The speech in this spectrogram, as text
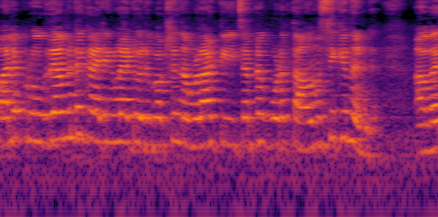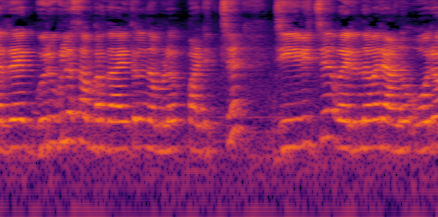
പല പ്രോഗ്രാമിന്റെ കാര്യങ്ങളായിട്ട് ഒരുപക്ഷെ നമ്മൾ ആ ടീച്ചറിന്റെ കൂടെ താമസിക്കുന്നുണ്ട്. അവരുടെ ഗുരുകുല സമ്പ്രദായത്തിൽ നമ്മൾ പഠിച്ച് ജീവിച്ച് വരുന്നവരാണ് ഓരോ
